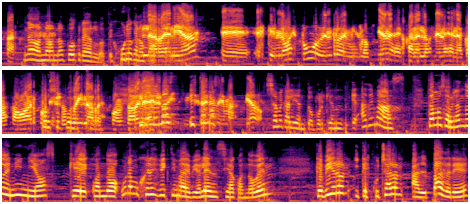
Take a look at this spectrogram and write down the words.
estar. No, no, no puedo creerlo, te juro que no La realidad eh, es que no estuvo dentro de mis opciones dejar a los nenes en la casa hogar porque yo soy la responsable de ellos y, demasiado. Ya me caliento, porque eh, además estamos hablando de niños que cuando una mujer es víctima de violencia, cuando ven que vieron y que escucharon al padre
